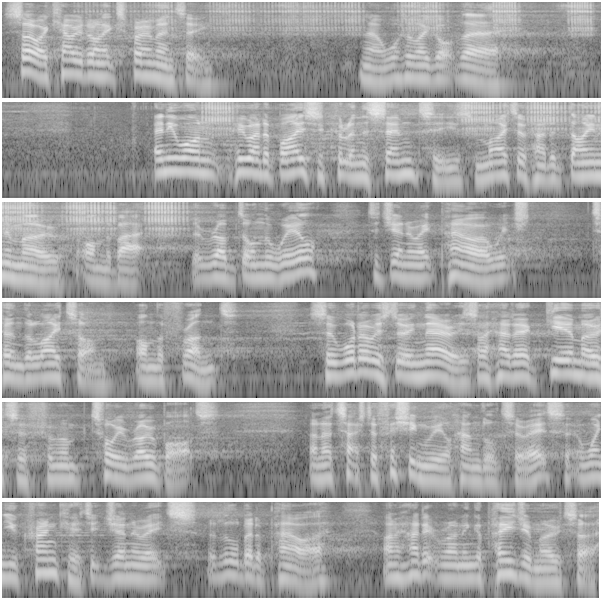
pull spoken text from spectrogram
So I carried on experimenting. Now, what have I got there? Anyone who had a bicycle in the 70s might have had a dynamo on the back that rubbed on the wheel to generate power, which turned the light on on the front. So what I was doing there is I had a gear motor from a toy robot and attached a fishing reel handle to it. And when you crank it, it generates a little bit of power. And I had it running a pager motor.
